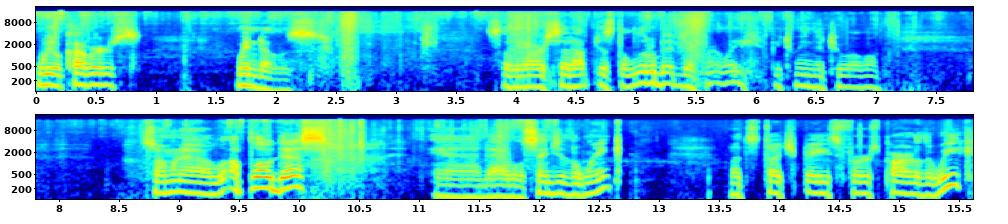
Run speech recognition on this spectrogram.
wheel covers, windows. So they are set up just a little bit differently between the two of them. So I'm going to upload this and I will send you the link. Let's touch base first part of the week.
